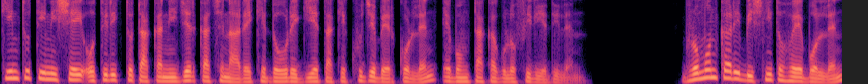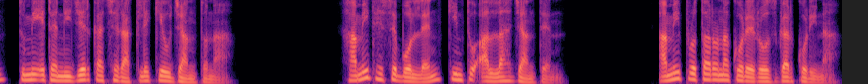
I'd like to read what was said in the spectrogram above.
কিন্তু তিনি সেই অতিরিক্ত টাকা নিজের কাছে না রেখে দৌড়ে গিয়ে তাকে খুঁজে বের করলেন এবং টাকাগুলো ফিরিয়ে দিলেন। ভ্রমণকারী বিস্মিত হয়ে বললেন, তুমি এটা নিজের কাছে রাখলে কেউ জানত না। হামিদ হেসে বললেন, কিন্তু আল্লাহ জানতেন। আমি প্রতারণা করে রোজগার করি না।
